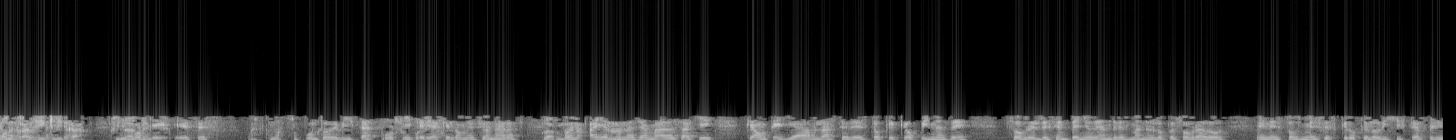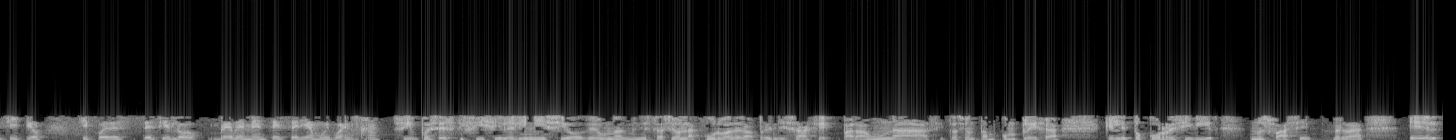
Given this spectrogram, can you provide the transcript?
Contracíclica, finalmente. porque ese es nuestro punto de vista y quería que lo mencionaras. Bueno, hay algunas llamadas aquí que aunque ya hablaste de esto, que qué opinas de sobre el desempeño de Andrés Manuel López Obrador en estos meses. Creo que lo dijiste al principio. Si puedes decirlo brevemente, sería muy bueno. Sí, pues es difícil el inicio de una administración, la curva del aprendizaje para una situación tan compleja que le tocó recibir no es fácil, ¿verdad? Él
